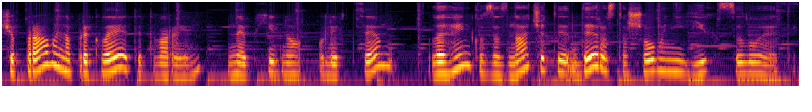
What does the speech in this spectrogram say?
щоб правильно приклеїти тварин, необхідно олівцем легенько зазначити, де розташовані їх силуети.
